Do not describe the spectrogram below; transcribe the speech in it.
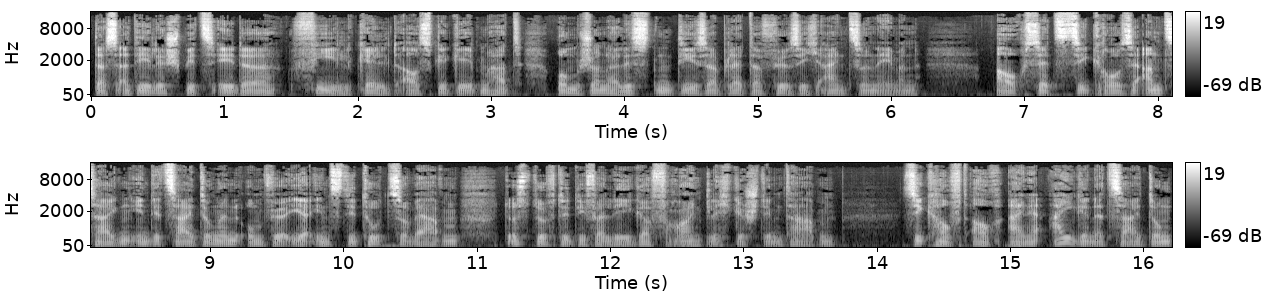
dass Adele Spitzeder viel Geld ausgegeben hat, um Journalisten dieser Blätter für sich einzunehmen. Auch setzt sie große Anzeigen in die Zeitungen, um für ihr Institut zu werben. Das dürfte die Verleger freundlich gestimmt haben. Sie kauft auch eine eigene Zeitung,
